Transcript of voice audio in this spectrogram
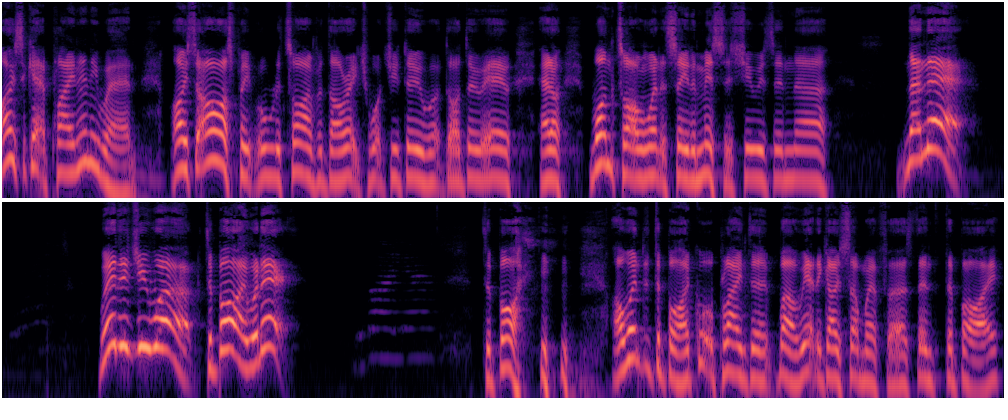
I used to get a plane anywhere. And I used to ask people all the time for direction. What do you do? What do I do here? And I, one time I went to see the missus. She was in uh, Nanette. Where did you work? Dubai, wasn't it? Dubai. Dubai. I went to Dubai, caught a plane to, well, we had to go somewhere first, then to Dubai.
